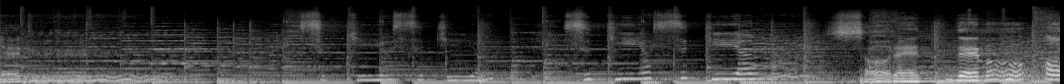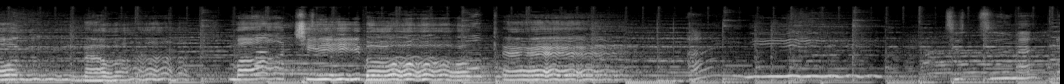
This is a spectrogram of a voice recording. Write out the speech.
れる。好きよ好きよ好きよ好きよ。それでも女は待ちぼうけ。愛に包まれ。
